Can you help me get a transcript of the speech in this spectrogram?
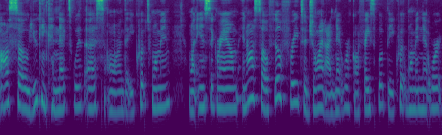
also, you can connect with us on the Equipped Woman on Instagram. And also, feel free to join our network on Facebook, the Equipped Woman Network,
